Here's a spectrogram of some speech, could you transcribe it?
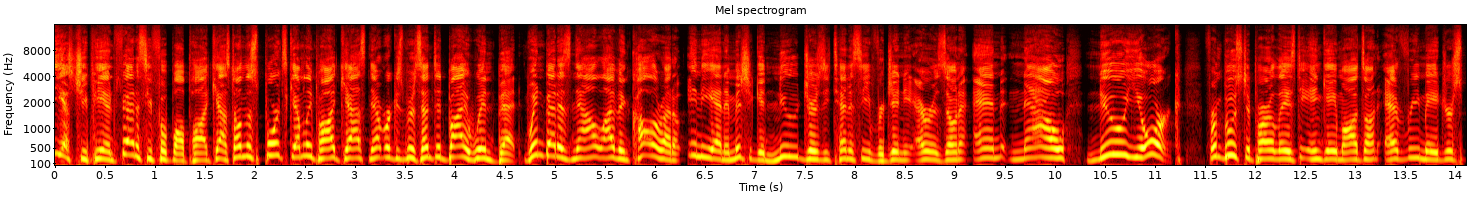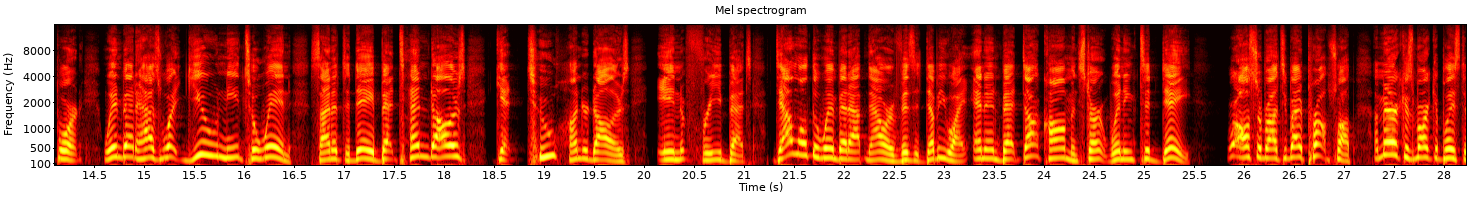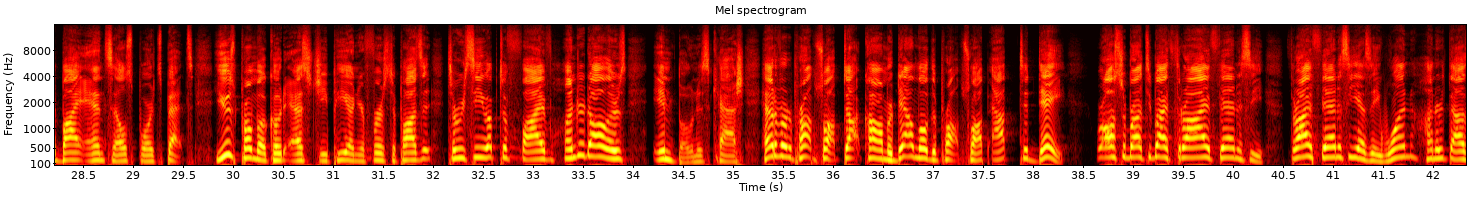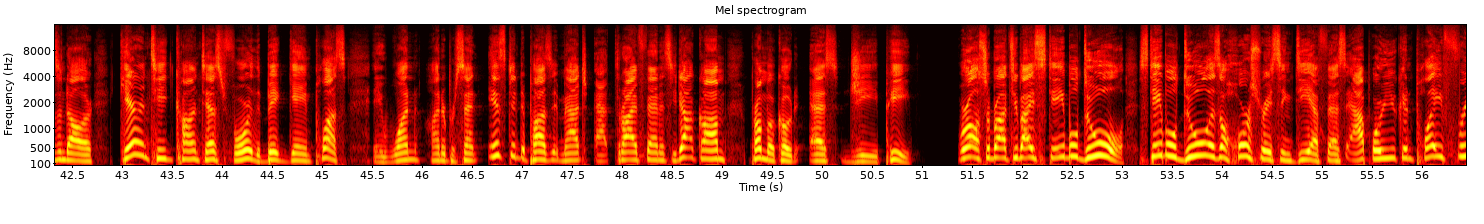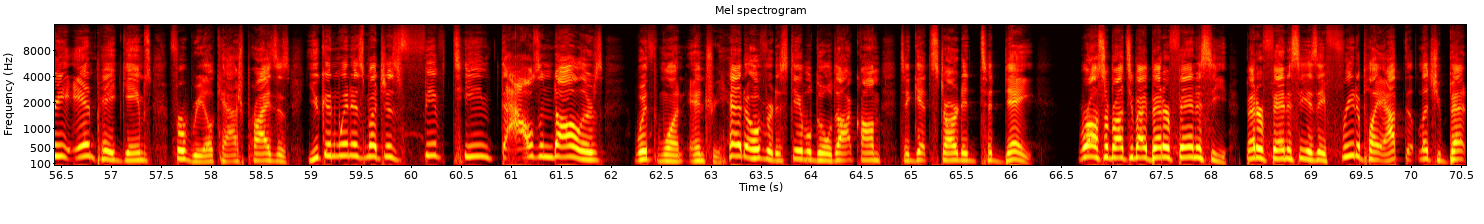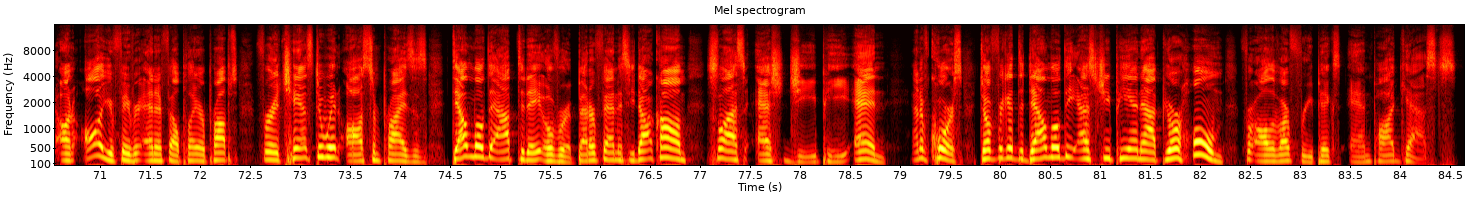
The SGPN Fantasy Football Podcast on the Sports Gambling Podcast Network is presented by WynnBET. WynnBET is now live in Colorado, Indiana, Michigan, New Jersey, Tennessee, Virginia, Arizona, and now New York. From boosted parlays to in-game odds on every major sport, WynnBET has what you need to win. Sign up today, bet $10, get $200 in free bets. Download the WynnBET app now or visit wynnbet.com and start winning today. We're also brought to you by PropSwap, America's marketplace to buy and sell sports bets. Use promo code SGP on your first deposit to receive up to $500 in bonus cash. Head over to PropSwap.com or download the PropSwap app today. We're also brought to you by Thrive Fantasy. Thrive Fantasy has a $100,000 guaranteed contest for the big game, plus a 100% instant deposit match at thrivefantasy.com, promo code SGP. We're also brought to you by Stable Duel. Stable Duel is a horse racing DFS app where you can play free and paid games for real cash prizes. You can win as much as $15,000 with one entry. Head over to stableduel.com to get started today. We're also brought to you by Better Fantasy. Better Fantasy is a free to play app that lets you bet on all your favorite NFL player props for a chance to win awesome prizes. Download the app today over at betterfantasy.com slash SGPN. And of course, don't forget to download the SGPN app, your home for all of our free picks and podcasts.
